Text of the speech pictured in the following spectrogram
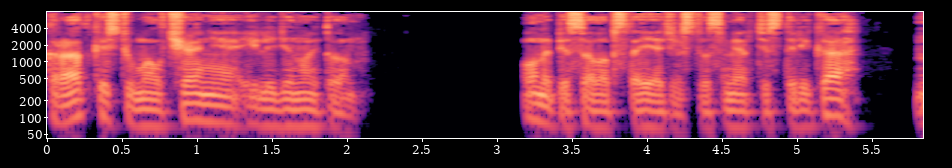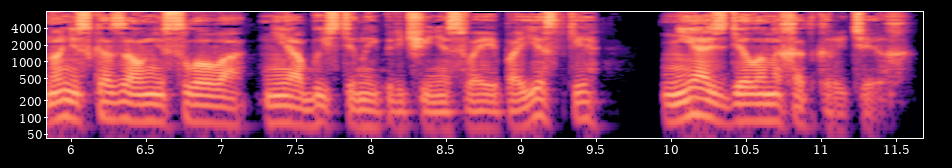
Краткость, умолчание и ледяной тон. Он описал обстоятельства смерти старика, но не сказал ни слова ни об истинной причине своей поездки, ни о сделанных открытиях.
